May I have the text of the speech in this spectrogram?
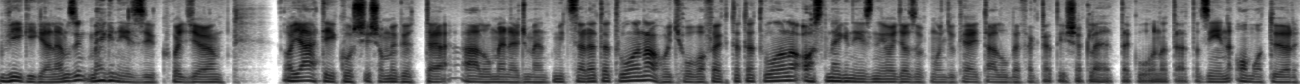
végig elemzünk, megnézzük, hogy a játékos és a mögötte álló menedzsment mit szeretett volna, hogy hova fektetett volna, azt megnézni, hogy azok mondjuk helytálló befektetések lehettek volna, tehát az én amatőr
